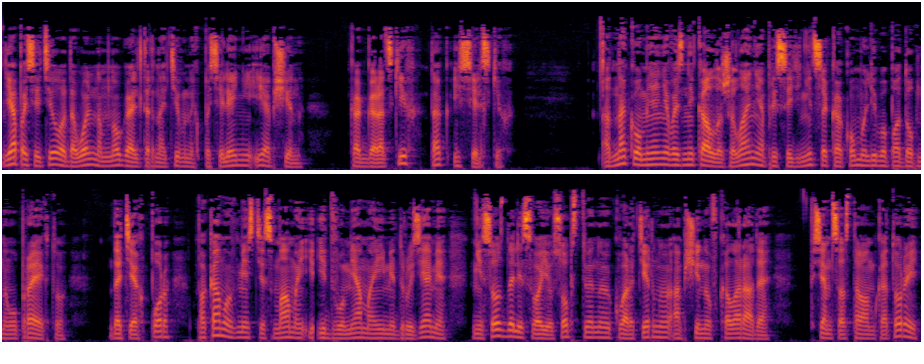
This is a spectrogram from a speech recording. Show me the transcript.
я посетила довольно много альтернативных поселений и общин, как городских, так и сельских. Однако у меня не возникало желания присоединиться к какому-либо подобному проекту, до тех пор, пока мы вместе с мамой и двумя моими друзьями не создали свою собственную квартирную общину в Колорадо, всем составом которой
